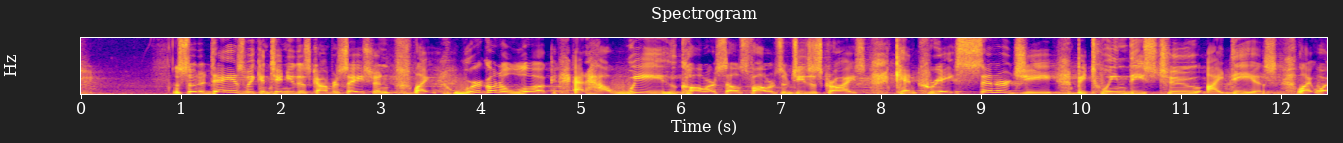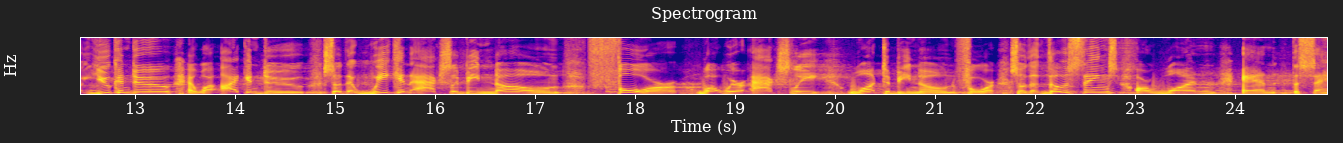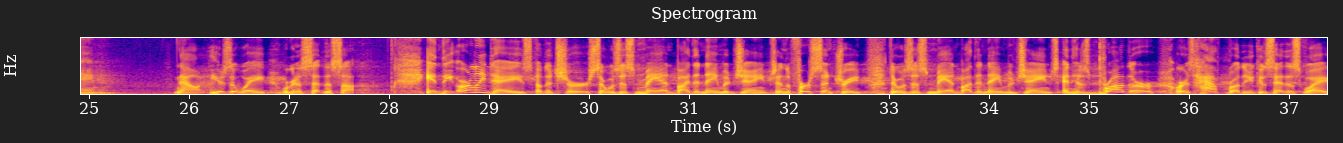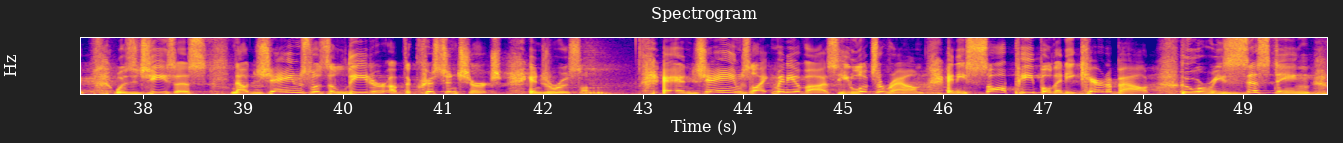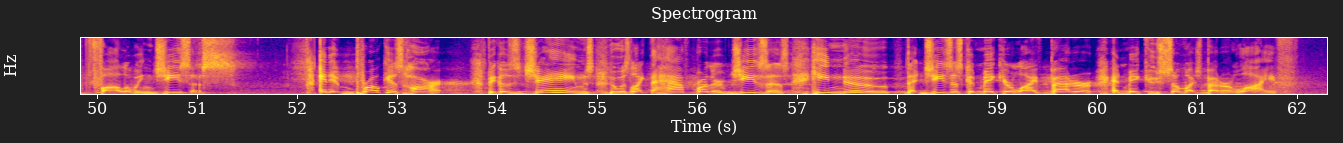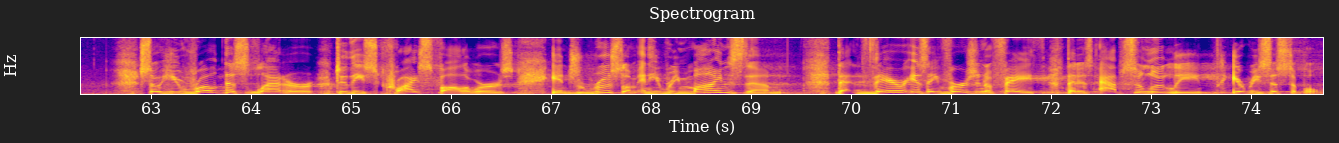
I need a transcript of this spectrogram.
And so today, as we continue this conversation, like we're going to look at how we who call ourselves followers of Jesus Christ can create synergy between these two ideas. Like what you can do and what I can do so that we can actually be known for what we're actually want to be known for. So that those things are one and the same. Now, here's the way we're going to set this up. In the early days of the church, there was this man by the name of James. In the first century, there was this man by the name of James, and his brother, or his half brother, you could say it this way, was Jesus. Now, James was the leader of the Christian church in Jerusalem. And James, like many of us, he looks around and he saw people that he cared about who were resisting following Jesus. And it broke his heart because James, who was like the half brother of Jesus, he knew that Jesus could make your life better and make you so much better life. So he wrote this letter to these Christ followers in Jerusalem, and he reminds them that there is a version of faith that is absolutely irresistible.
